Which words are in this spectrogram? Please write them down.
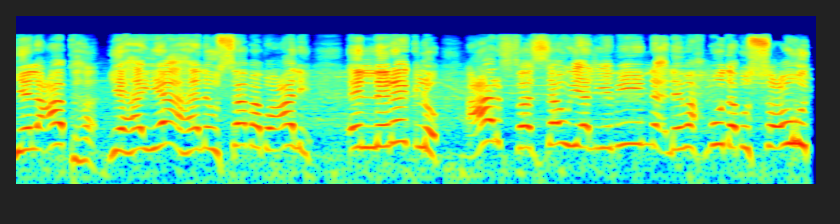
يلعبها يهيئها لوسام أبو علي اللي رجله عارفة الزاوية اليمين لمحمود أبو السعود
